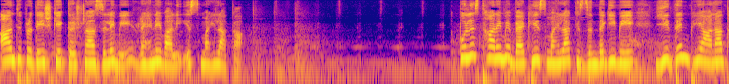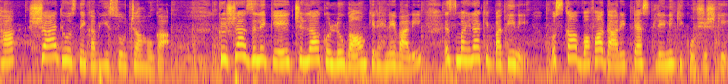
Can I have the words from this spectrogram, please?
आंध्र प्रदेश के कृष्णा ज़िले में रहने वाली इस महिला का। पुलिस थाने में बैठी इस महिला की ज़िंदगी में ये दिन भी आना था। शायद उसने कभी सोचा होगा। कृष्णा ज़िले के चिल्ला कुल्लू गाँव की रहने वाली इस महिला के पति ने उसका वफादारी टेस्ट लेने की कोशिश की।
